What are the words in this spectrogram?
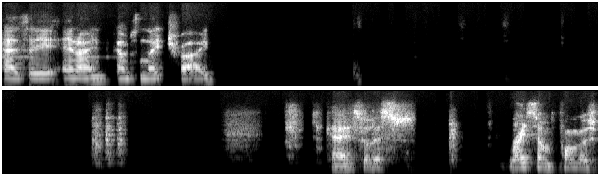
as a anion becomes nitride. Okay, so let's write some formulas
